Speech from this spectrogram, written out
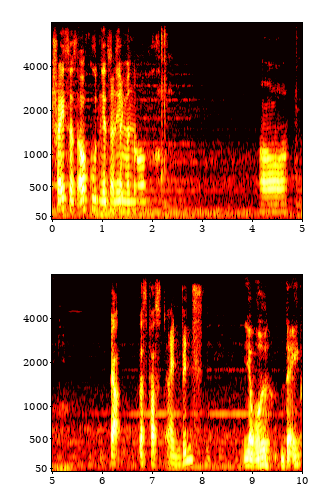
Tracer ist auch gut und jetzt Perfekt. nehmen wir noch. Oh. Ja, das passt. Ja, Ein Winston. Jawohl, The Ape.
